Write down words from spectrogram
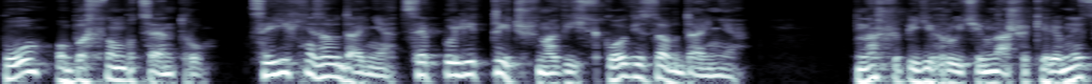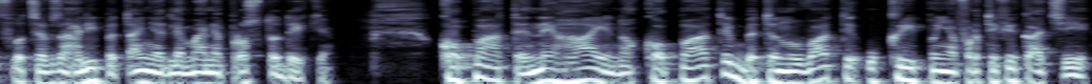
по обласному центру. Це їхнє завдання, це політично-військові завдання. Нащо підігрують їм наше керівництво? Це взагалі питання для мене просто дике. Копати, негайно копати, бетонувати укріплення фортифікації.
